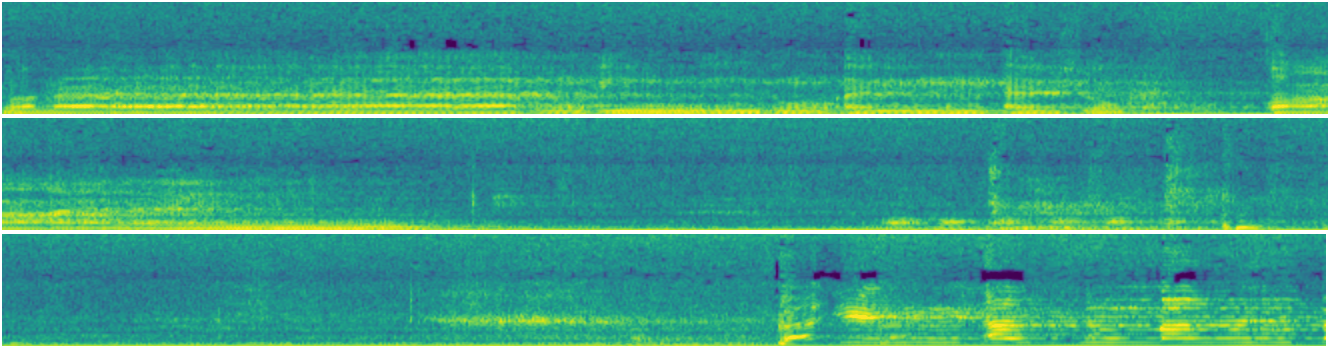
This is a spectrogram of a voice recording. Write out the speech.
وما أريد أن أشق عليك. فإن أسمنت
